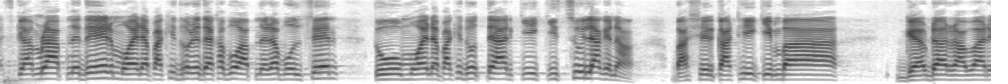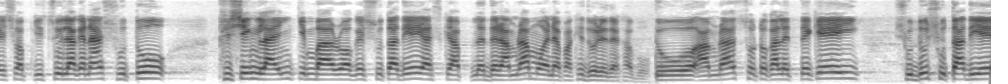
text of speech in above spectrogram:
আজকে আমরা আপনাদের ময়না পাখি ধরে দেখাবো। আপনারা বলছেন, তো ময়না পাখি ধরতে আর কি কিচ্ছুই লাগে না? বাঁশের কাঠি কিংবা গ্যাওডার রাবার এসব কিছুই লাগে না। শুধু ফিশিং লাইন কিংবা রগের সুতা দিয়েই আজকে আপনাদের আমরা ময়না পাখি ধরে দেখাবো। তো আমরা ছোটোকালের থেকেই শুধু সুতা দিয়ে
